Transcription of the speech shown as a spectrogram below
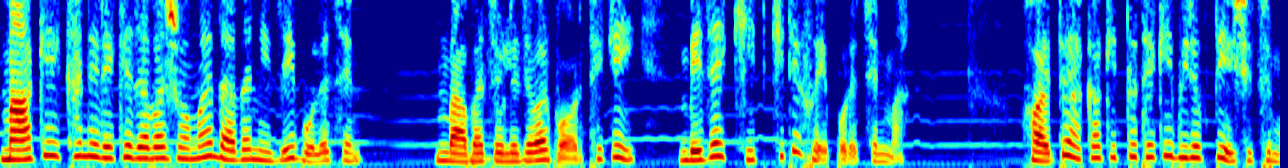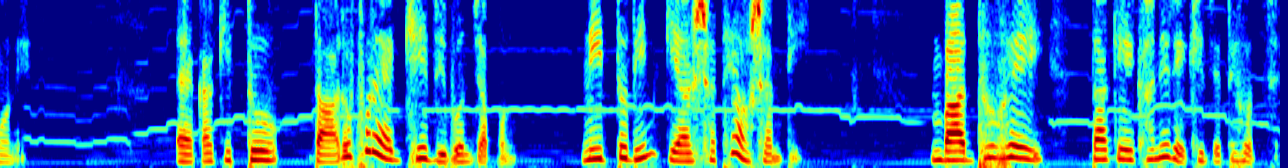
মাকে এখানে রেখে যাবার সময় দাদা নিজেই বলেছেন বাবা চলে যাওয়ার পর থেকেই বেজায় খিটখিটে হয়ে পড়েছেন মা। হয়তো একাকিত্ব থেকে বিরক্তি এসেছে মনে। একাকিত্ব তার উপর একঘেয়ে জীবনযাপন, নিত্যদিন কেয়ার সাথে অশান্তি। বাধ্য হয়েই তাকে এখানে রেখে যেতে হচ্ছে।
